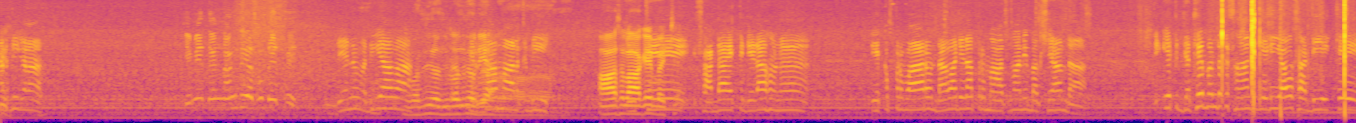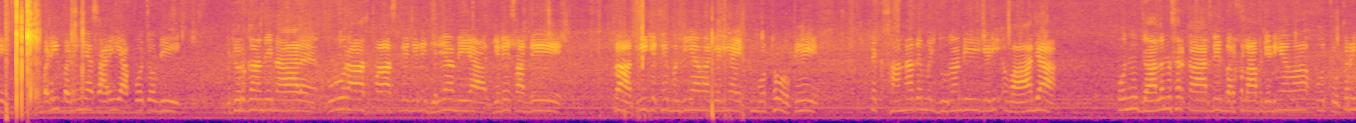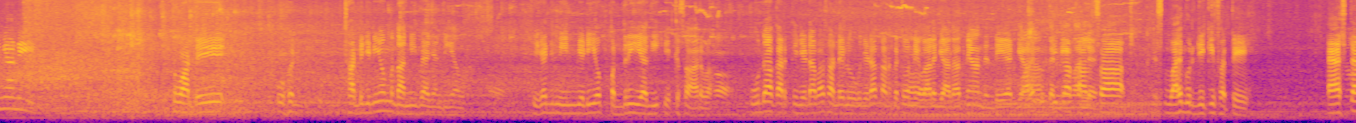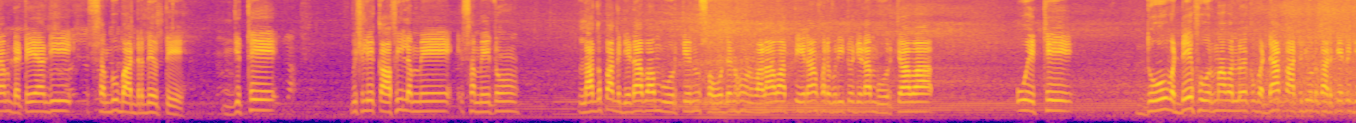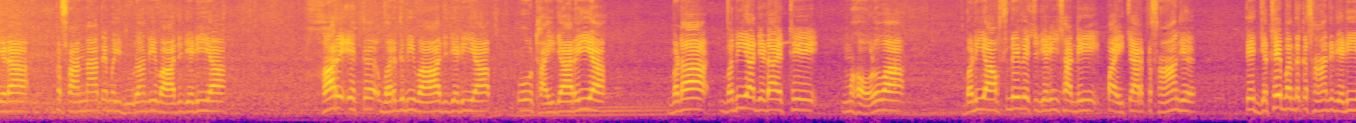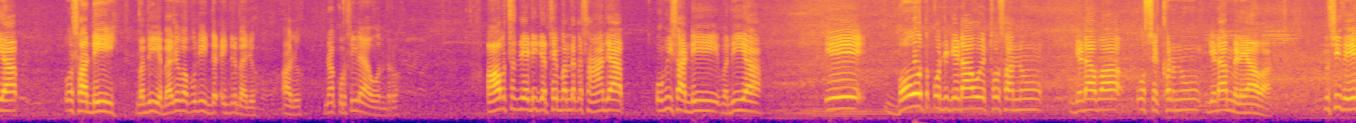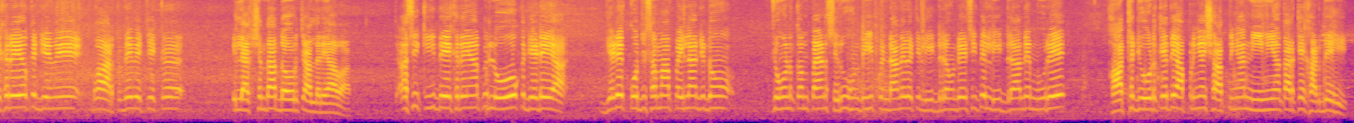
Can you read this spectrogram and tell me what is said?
ਕਿਵੇਂ ਦਿਨ ਲੰਘਦੇ ਆ ਤੁਹਾਡੇ ਇੱਥੇ? ਦਿਨ ਵਧੀਆ ਵਾ। ਵਧੀਆ ਜੀ ਵਧੀਆ ਮਾਲਕ ਦੀ। ਆਸ ਲਾ ਕੇ ਬੈਠੇ। ਸਾਡਾ ਇੱਕ ਜਿਹੜਾ ਹੁਣ ਇੱਕ ਪਰਿਵਾਰ ਹੁੰਦਾ ਵਾ ਜਿਹੜਾ ਪ੍ਰਮਾਤਮਾ ਨੇ ਬਖਸ਼ਿਆ ਹੁੰਦਾ। ਤੇ ਇੱਕ ਜਥੇਬੰਦਕ ਸਾਂਝ ਜਿਹੜੀ ਆ ਉਹ ਸਾਡੀ ਇੱਥੇ ਬੜੀ ਬਣੀ ਆ ਸਾਰੀ ਆਪੋ ਚੋਂ ਦੀ। ਬਜ਼ੁਰਗਾਂ ਦੇ ਨਾਲ ਹੋਰ ਆਸ-ਪਾਸ ਦੇ ਜਿਹੜੇ ਜ਼ਿਲ੍ਹਿਆਂ ਦੇ ਆ ਜਿਹੜੇ ਸਾਡੇ ਭਰਾਤਰੀ ਜਥੇਬੰਦੀਆਂ ਵਾ ਜਿਹੜੀਆਂ ਇੱਕ ਮੁੱਠ ਹੋ ਕੇ ਤੇ ਕਿਸਾਨਾਂ ਤੇ ਮਜ਼ਦੂਰਾਂ ਦੀ ਜਿਹੜੀ ਆਵਾਜ਼ ਆ ਉਹਨੂੰ ਜ਼ਾਲਮ ਸਰਕਾਰ ਦੇ ਬਰਖਲਾਫ ਜਿਹੜੀਆਂ ਵਾ ਉਹ ਚੁੱਕ ਰਹੀਆਂ ਨੇ। ਤੁਹਾਡੇ ਉਹ ਸਾਡੇ ਜਿਹੜੀਆਂ ਮੈਦਾਨੀ ਪੈ ਜਾਂਦੀਆਂ ਵਾ। ਠੀਕ ਹੈ ਜ਼ਮੀਨ ਜਿਹੜੀ ਉਹ ਪੱਧਰੀ ਹੈਗੀ ਇੱਕ ਸਾਰ ਵਾ। ਉਹਦਾ ਕਰਕੇ ਜਿਹੜਾ ਵਾ ਸਾਡੇ ਲੋਕ ਜਿਹੜਾ ਕਣਕ ਝੋਨੇ ਵੱਲ ਜ਼ਿਆਦਾ ਧਿਆਨ ਦਿੰਦੇ ਆ ਜਾਂ ਗੰਨੇ ਵੱਲ। ਖਾਲਸਾ। ਇਸ ਵਾਹਿਗੁਰੂ ਜੀ ਕੀ ਫਤਿਹ। ਇਸ ਟਾਈਮ ਡਟੇ ਆ ਜੀ ਸੰਭੂ ਬਾਰਡਰ ਦੇ ਉੱਤੇ ਜਿੱਥੇ ਪਿਛਲੇ ਕਾਫੀ ਲੰਮੇ ਸਮੇਂ ਤੋਂ ਲਗਭਗ ਜਿਹੜਾ ਵਾ ਮੋਰਚੇ ਨੂੰ 100 ਦਿਨ ਹੋਣ ਵਾਲਾ ਵਾ 13 ਫਰਵਰੀ ਤੋਂ ਜਿਹੜਾ ਮੋਰਚਾ ਵਾ, ਉਹ ਇੱਥੇ ਦੋ ਵੱਡੇ ਫੋਰਮਾਂ ਵੱਲੋਂ ਇੱਕ ਵੱਡਾ ਇਕੱਠ ਜੋੜ ਕਰਕੇ ਤੇ ਜਿਹੜਾ ਕਿਸਾਨਾਂ ਤੇ ਮਜ਼ਦੂਰਾਂ ਦੀ ਆਵਾਜ਼ ਜਿਹੜੀ ਆ, ਹਰ ਇੱਕ ਵਰਗ ਦੀ ਆਵਾਜ਼ ਜਿਹੜੀ ਆ, ਉਹ ਉਠਾਈ ਜਾ ਰਹੀ ਆ। ਬੜਾ ਵਧੀਆ ਜਿਹੜਾ ਇੱਥੇ ਮਾਹੌਲ ਵਾ, ਬੜੀ ਆਪਸ ਦੇ ਵਿੱਚ ਜਿਹੜੀ ਸਾਡੀ ਭਾਈਚਾਰਕ ਸਾਂਝ ਤੇ ਜਥੇਬੰਦਕ ਸਾਂਝ ਜਿਹੜੀ ਆ ਉਹ ਸਾਡੀ ਵਧੀਆ ਬਹਿ ਜਾਓ ਬਾਪੂ ਜੀ, ਇੱਧਰ ਇੱਧਰ ਬਹਿ ਜਾਓ, ਆ ਜਾਓ। ਜਾਂ ਕੁਰਸੀ ਲੈ ਆਓ ਅੰਦਰੋਂ। ਆਪਸ ਜਿਹੜੀ ਜਥੇਬੰਦਕ ਸਾਂਝ ਆ, ਉਹ ਵੀ ਸਾਡੀ ਵਧੀਆ। ਇਹ ਬਹੁਤ ਕੁਝ ਜਿਹੜਾ ਉਹ ਇੱਥੋਂ ਸਾਨੂੰ ਜਿਹੜਾ ਵਾ, ਉਹ ਸਿੱਖਣ ਨੂੰ ਜਿਹੜਾ ਮਿਲਿਆ ਵਾ। ਤੁਸੀਂ ਵੇਖ ਰਹੇ ਹੋ ਕਿ ਜਿਵੇਂ ਭਾਰਤ ਦੇ ਵਿੱਚ ਇੱਕ ਇਲੈਕਸ਼ਨ ਦਾ ਦੌਰ ਚੱਲ ਰਿਹਾ ਵਾ। ਅਸੀਂ ਕੀ ਦੇਖ ਰਹੇ ਹਾਂ ਕਿ ਲੋਕ ਜਿਹੜੇ ਆ, ਜਿਹੜੇ ਕੁਝ ਸਮਾਂ ਪਹਿਲਾਂ ਜਦੋਂ ਚੋਣ ਕੰਪੇਨ ਸ਼ੁਰੂ ਹੁੰਦੀ ਸੀ, ਪਿੰਡਾਂ ਦੇ ਵਿੱਚ ਲੀਡਰ ਆਉਂਦੇ ਸੀ ਤੇ ਲੀਡਰਾਂ ਦੇ ਮੂਹਰੇ ਹੱਥ ਜੋੜ ਕੇ ਤੇ ਆਪਣੀਆਂ ਛਾਤੀਆਂ ਨੀਵੀਆਂ ਕਰਕੇ ਖੜਦੇ ਸੀ।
